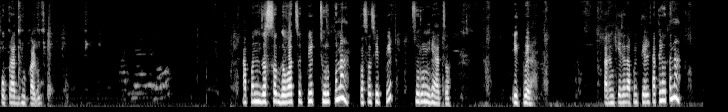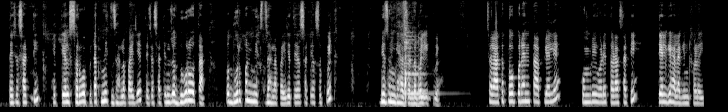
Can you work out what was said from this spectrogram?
कोपरात घेऊ काढून. आपण जसं गव्हाचं पीठ चुरतो ना तसंच हे पीठ चुरून घ्यायचं. एक वेळ. कारण की याच्यात आपण तेल टाकलं होतं ना त्याच्यासाठी हे तेल सर्व पिठात मिक्स झालं पाहिजे. त्याच्यासाठी जो धूर होता तो धूर पण मिक्स झाला पाहिजे. त्याच्यासाठी असं पीठ भिजून घ्यायचं डबल एक वेळ. चला आता तोपर्यंत आपल्याला कोंबडी वडे तळासाठी तेल घ्यावं लागेल कढईत.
